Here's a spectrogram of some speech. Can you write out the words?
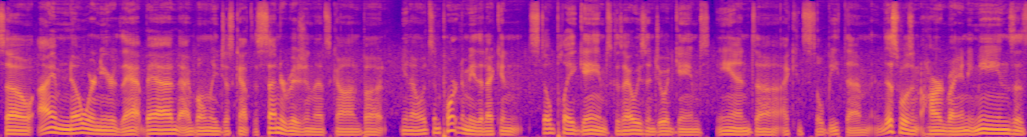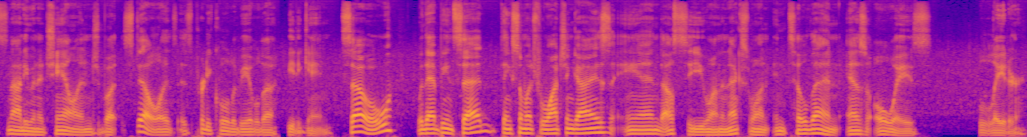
So I am nowhere near that bad. I've only just got the center vision that's gone, but you know, it's important to me that I can still play games because I always enjoyed games and uh, I can still beat them. And this wasn't hard by any means. It's not even a challenge, but still, it's, it's pretty cool to be able to beat a game. So, with that being said, thanks so much for watching, guys, and I'll see you on the next one. Until then, as always, later.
